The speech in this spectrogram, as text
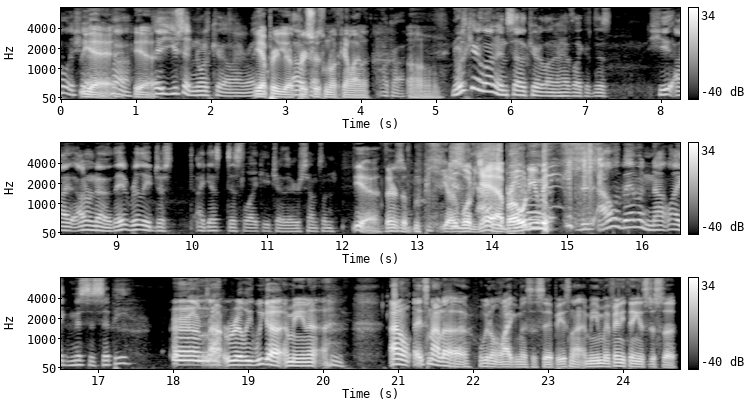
Holy shit! Yeah, huh. yeah. Hey, You said North Carolina, right? yeah pretty uh, pretty Okay. sure it's from North Carolina Okay. um North Carolina and South Carolina have like this. He, I, I don't know. They really just, I guess, dislike each other or something. yeah there's a yeah, well yeah bro what do you mean Does Alabama not like Mississippi? Uh, not really. We got. I mean, uh, Hmm. I don't. It's not a. We don't like Mississippi. It's not. I mean, if anything, it's just a.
